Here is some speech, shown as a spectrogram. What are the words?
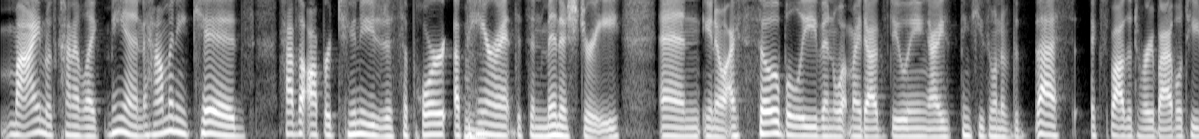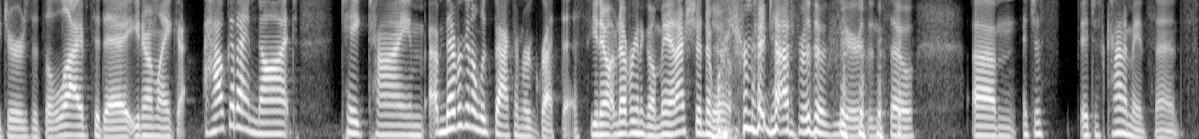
mine was kind of like, man, how many kids have the opportunity to support a mm-hmm. parent that's in ministry? And, you know, I so believe in what my dad's doing. I think he's one of the best expository Bible teachers that's alive today. You know, I'm like, how could I not? take time. I'm never going to look back and regret this. You know, I'm never going to go, man, I shouldn't have yeah. worked for my dad for those years. and so um, it just it just kind of made sense.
